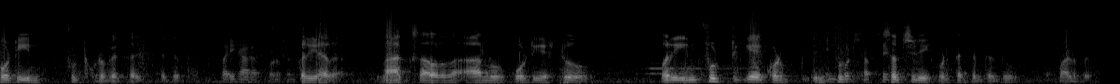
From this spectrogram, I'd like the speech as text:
ಕೋಟಿ ಫುಟ್ ಕೊಡಬೇಕಾಗಿರ್ತಕ್ಕಂಥ ಪರಿಹಾರ ಕೊಡಬೇಕು. ಪರಿಹಾರ. ನಾಲ್ಕು ಸಾವಿರದ ಆರುನೂರು ಕೋಟಿಯಷ್ಟು ಬರೀ ಇನ್ಪುಟ್ಗೆ ಕೊಡ್ ಇನ್ಪುಟ್ subsidy. ಸಬ್ಸಿಡಿ ಕೊಡ್ತಕ್ಕಂಥದ್ದು ಮಾಡಬೇಕು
